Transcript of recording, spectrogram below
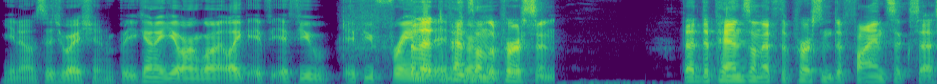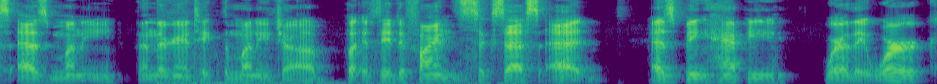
you know, situation. But you kind of get where I'm going. Like if if you if you frame but that it depends on the person. That depends on if the person defines success as money, then they're going to take the money job. But if they define success at as being happy where they work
